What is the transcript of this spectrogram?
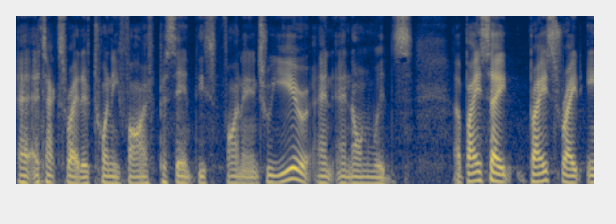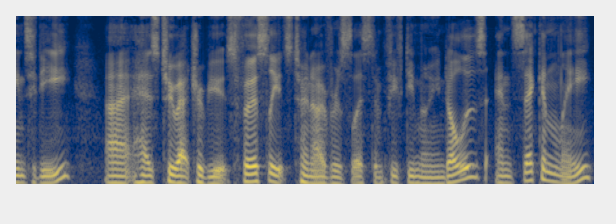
a tax rate of twenty five percent this financial year and, and onwards. A base rate base rate entity uh, has two attributes. Firstly, its turnover is less than fifty million dollars, and secondly,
